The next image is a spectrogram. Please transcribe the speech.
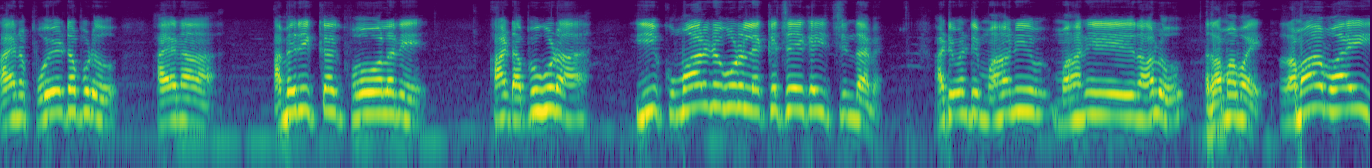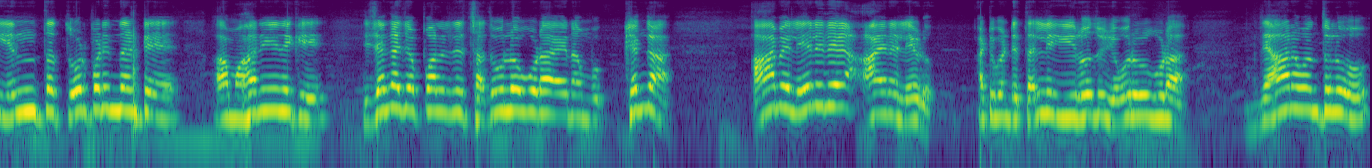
ఆయన పోయేటప్పుడు ఆయన అమెరికాకి పోవాలని ఆ డబ్బు కూడా ఈ కుమారుని కూడా లెక్క చేయక ఇచ్చింది ఆమె. అటువంటి మహనీ మహనీయురాలు రమాబాయి. రమాబాయి ఎంత తోడ్పడిందంటే ఆ మహనీయునికి నిజంగా చెప్పాలంటే చదువులో కూడా ఆయన ముఖ్యంగా ఆమె లేనిదే ఆయన లేడు. అటువంటి తల్లి ఈరోజు ఎవరు కూడా జ్ఞానవంతులు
